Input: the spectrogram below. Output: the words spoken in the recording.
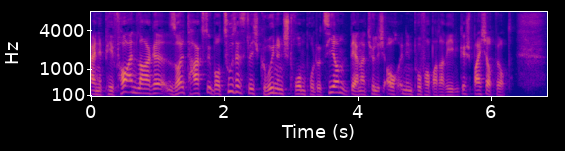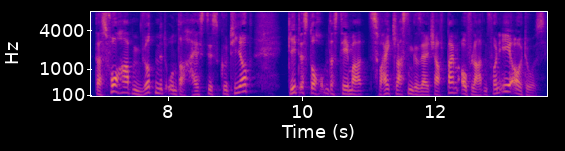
Eine PV-Anlage soll tagsüber zusätzlich grünen Strom produzieren, der natürlich auch in den Pufferbatterien gespeichert wird. Das Vorhaben wird mitunter heiß diskutiert, geht es doch um das Thema Zweiklassengesellschaft beim Aufladen von E-Autos.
